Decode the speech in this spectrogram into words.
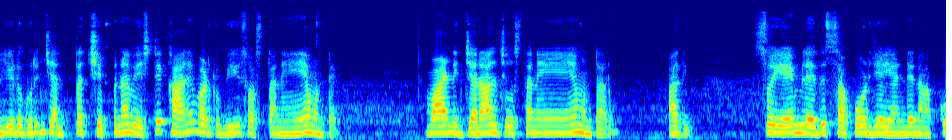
వీడి గురించి ఎంత చెప్పినా వేస్టే కానీ వాడికి వ్యూస్ వస్తూనే ఉంటాయి. వాడిని జనాలు చూస్తూనే ఉంటారు. అది. సో ఏం లేదు సపోర్ట్ చేయండి నాకు.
